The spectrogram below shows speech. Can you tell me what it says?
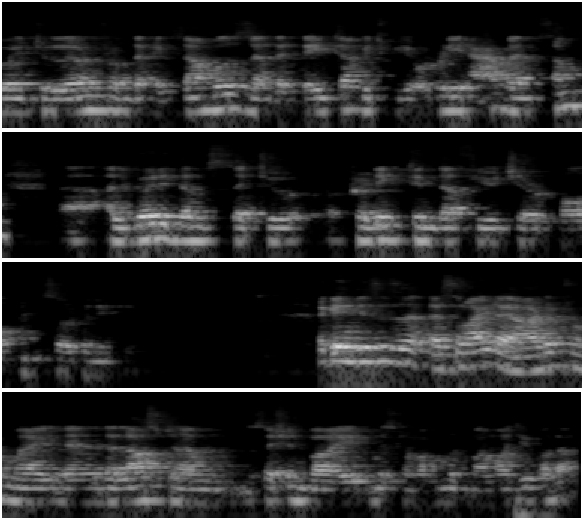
going to learn from the examples and the data which we already have and some algorithms to predict in the future or uncertainty Again, this is a, a, slide I added from my uh, the last um, session by Mr. Mohammed Mamajiwala,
